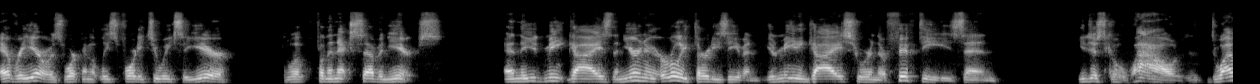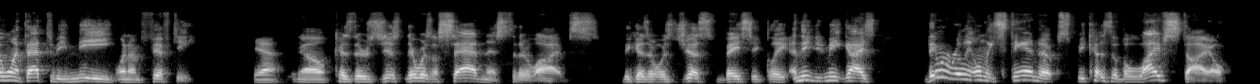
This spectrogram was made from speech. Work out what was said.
every year I was working at least 42 weeks a year for the next seven years. And then you'd meet guys, then you're in your early 30s, even you're meeting guys who are in their 50s, and you just go, wow, do I want that to be me when I'm 50? Yeah. You know, because there's just, there was a sadness to their lives because it was just basically, and then you'd meet guys, they were really only stand ups because of the lifestyle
